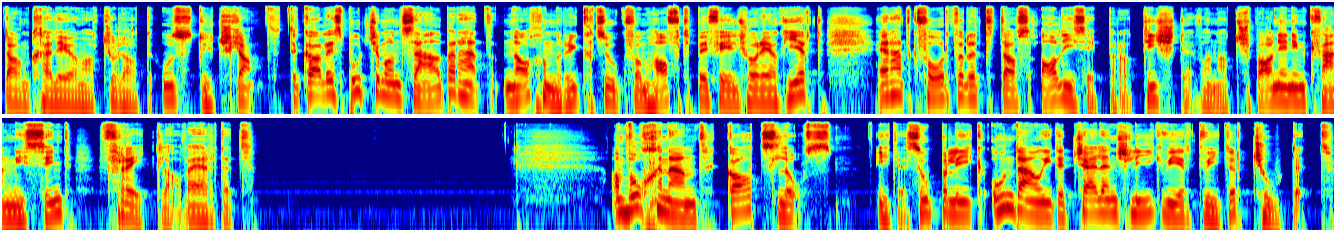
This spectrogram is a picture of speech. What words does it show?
Danke, Leo Matschulat aus Deutschland. Der Carles Puigdemont selber hat nach dem Rückzug vom Haftbefehl schon reagiert. Er hat gefordert, dass alle Separatisten, die nach Spanien im Gefängnis sind, freigelassen werden. Am Wochenende geht's los. In der Super League und auch in der Challenge League wird wieder geshootet.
